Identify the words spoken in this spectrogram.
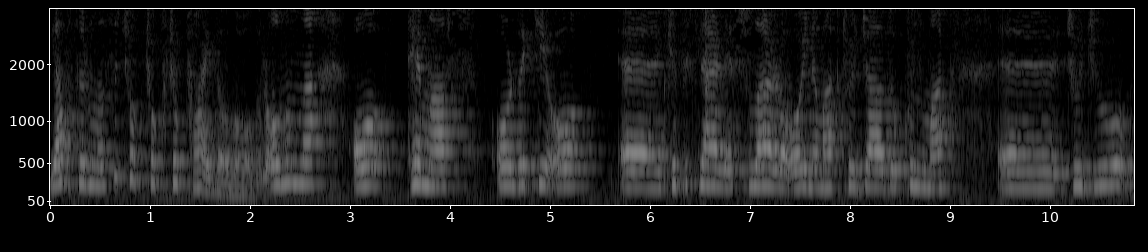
yaptırması çok çok çok faydalı olur. Onunla o temas, oradaki o e, köpüklerle, sularla oynamak, çocuğa dokunmak, e, çocuğu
